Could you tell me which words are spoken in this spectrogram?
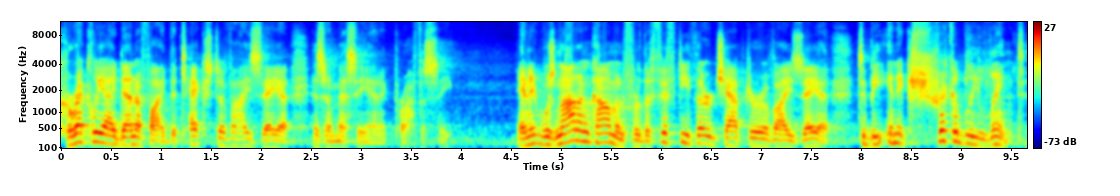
correctly identified the text of Isaiah as a messianic prophecy. And it was not uncommon for the 53rd chapter of Isaiah to be inextricably linked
